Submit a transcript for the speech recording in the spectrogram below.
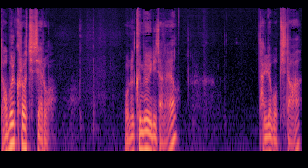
더블 크러치 제로. 오늘 금요일이잖아요. 달려봅시다.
